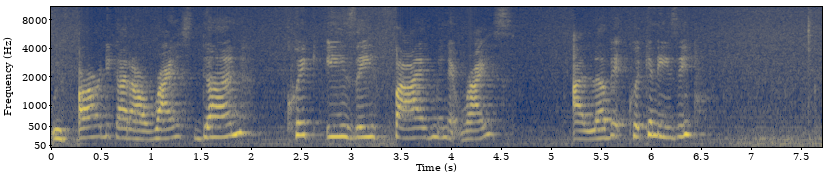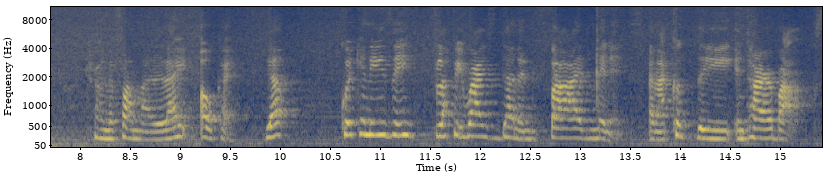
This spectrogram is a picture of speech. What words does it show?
We've already got our rice done. Quick easy five minute rice. I love it quick and easy. Trying to find my light. Okay yep quick and easy fluffy rice done in five minutes and I cooked the entire box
